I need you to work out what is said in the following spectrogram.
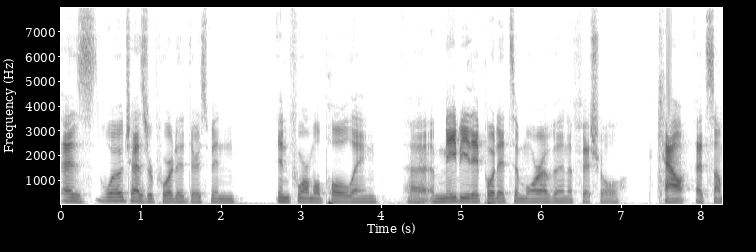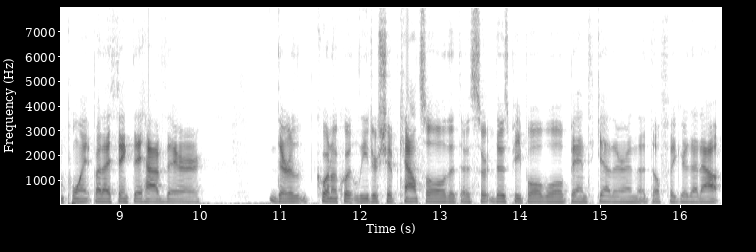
as Woj has reported, there's been informal polling. Uh, maybe they put it to more of an official count at some point, but I think they have their their quote unquote leadership council that those those people will band together and that they'll figure that out.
